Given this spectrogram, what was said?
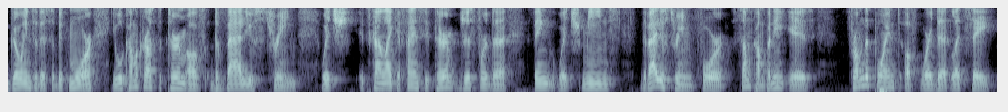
go into this a bit more, you will come across the term of the value stream, which it's kind of like a fancy term just for the thing which means the value stream for some company is from the point of where the, let's say,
